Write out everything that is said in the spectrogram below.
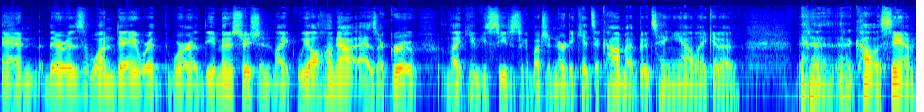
And there was one day where where the administration, like we all hung out as a group, like you can see just like a bunch of nerdy kids in combat boots hanging out like in a in a, in a coliseum.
